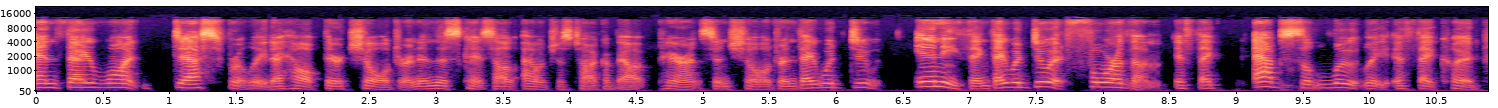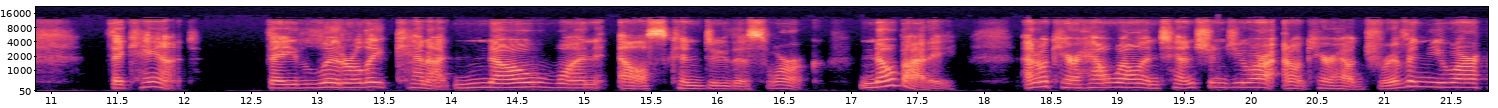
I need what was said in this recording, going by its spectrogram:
and they want desperately to help their children. In this case I'll, I'll just talk about parents and children. They would do anything. They would do it for them if they absolutely if they could. They can't. They literally cannot. No one else can do this work. Nobody I don't care how well intentioned you are. I don't care how driven you are.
